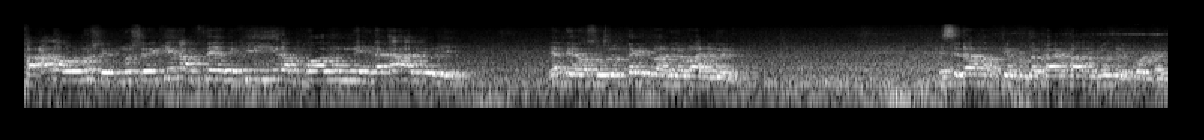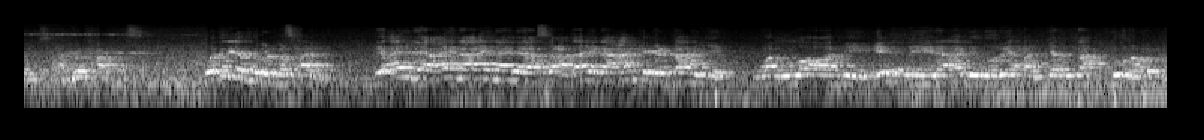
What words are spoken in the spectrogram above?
فعله المشرك مشركين أبتدكي ربون منه نقاها الجولي يلي رسول الله من الله من إسلام أبتك دكاي قال الرجل كل يوم صحابي يتحبس ودري يقول المسحل أين أين أين أين يا سعد؟ أين عنك قرداهي والله إني لأجد ريح الجنة دون وجه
